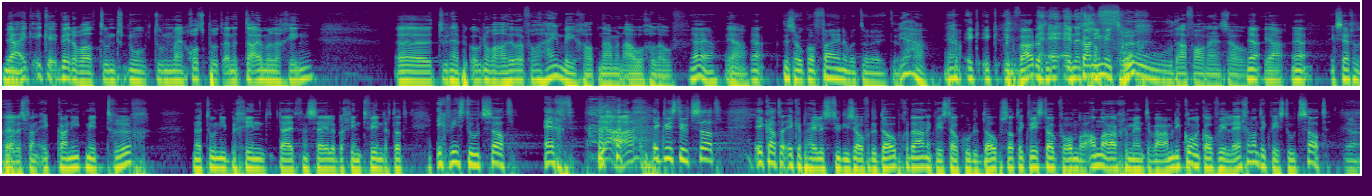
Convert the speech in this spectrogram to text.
Ja, ik, ik weet nog wel, toen, toen, toen mijn godsbeeld aan het tuimelen ging... eh, toen heb ik ook nog wel heel erg veel heimwee gehad naar mijn oude geloof. Ja, ja. Ja, ja. Het is ook wel fijn om het te weten. ja. ja. Ik, ik, ik wou dat ik, en, en ik het kan niet meer terug. daarvan en zo. Ja, Ja. ja. ik zeg het wel Ja. eens van, ik kan niet meer terug naar toen die begin tijd van Celen, begin 20. Dat ik wist hoe het zat. Echt. Ja. ik wist hoe het zat. Ik, had, ik heb hele studies over de doop gedaan. Ik wist ook hoe de doop zat. Ik wist ook waarom er andere argumenten waren. Maar die kon ik ook weer leggen, want ik wist hoe het zat. Ja.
